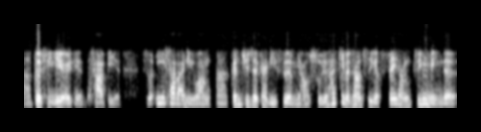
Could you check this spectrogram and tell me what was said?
啊，个性也有一点差别。说伊丽莎白女王啊，根据这盖迪斯的描述，就她基本上是一个非常精明的，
